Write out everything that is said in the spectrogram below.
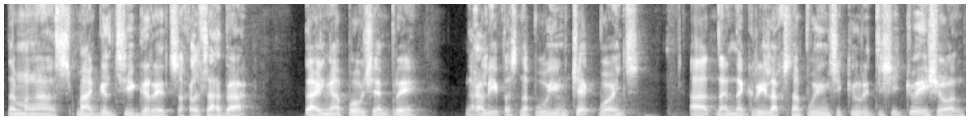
ng mga smuggled cigarettes sa kalsada. Dahil nga po, syempre, nakalipas na po yung checkpoints at na nag-relax na po yung security situation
